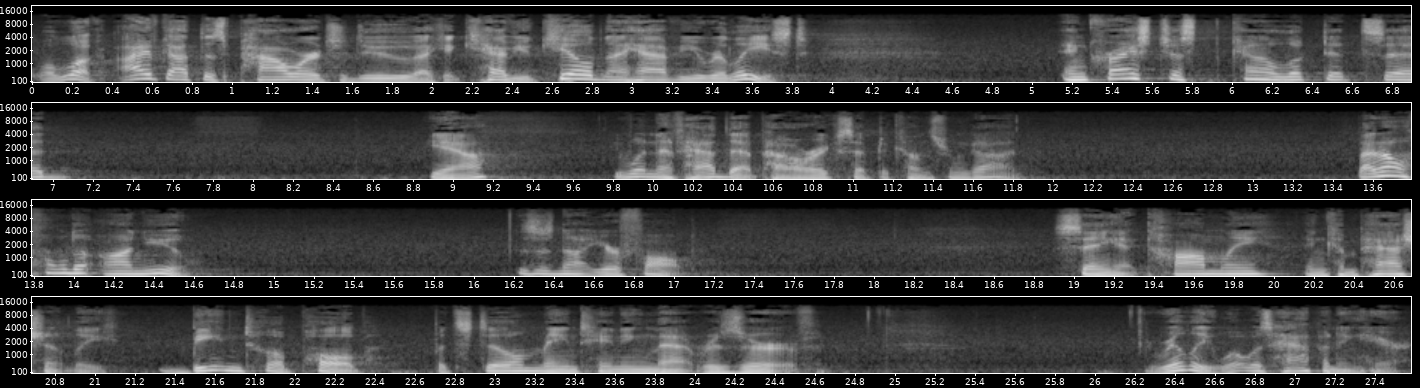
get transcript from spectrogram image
Well, look, I've got this power to do, I could have you killed and I have you released. And Christ just kind of looked at said, Yeah, you wouldn't have had that power except it comes from God. But I don't hold it on you. This is not your fault. Saying it calmly and compassionately, beaten to a pulp, but still maintaining that reserve. Really, what was happening here?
